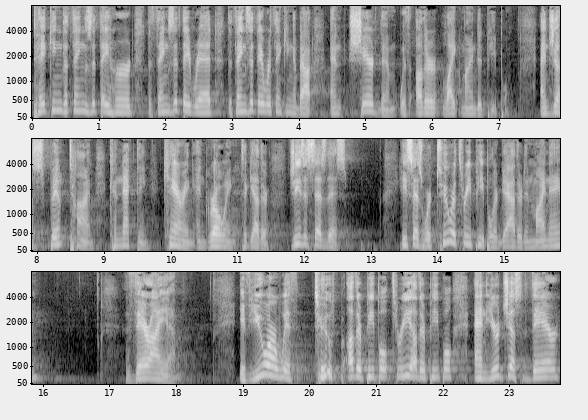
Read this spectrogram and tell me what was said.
taking the things that they heard, the things that they read, the things that they were thinking about, and shared them with other like minded people. And just spent time connecting, caring, and growing together. Jesus says this He says, Where two or three people are gathered in my name, there I am. If you are with two other people, three other people, and you're just there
